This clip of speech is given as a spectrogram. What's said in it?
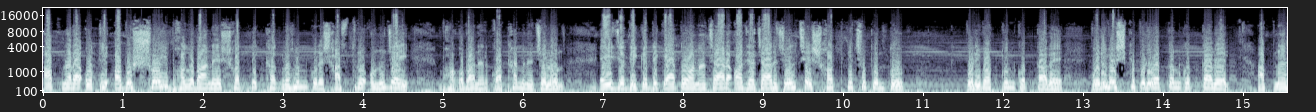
আপনারা অতি অবশ্যই ভগবানের সদ্দীক্ষা গ্রহণ করে শাস্ত্র অনুযায়ী ভগবানের কথা মেনে চলুন। এই যে দিকে দিকে এত অনাচার অজাচার চলছে সব কিছু কিন্তু পরিবর্তন করতে হবে, পরিবেশকে পরিবর্তন করতে হবে, আপনার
